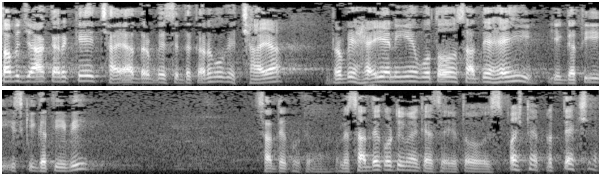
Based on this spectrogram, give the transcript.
तब जा करके छाया द्रव्य सिद्ध करोगे। छाया द्रव्य है या नहीं है, वो तो साध्य है ही। ये गति, इसकी गति भी साध्य कोटि में। बोले, साध्य कोटि में कैसे? ये तो स्पष्ट है, प्रत्यक्ष है।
